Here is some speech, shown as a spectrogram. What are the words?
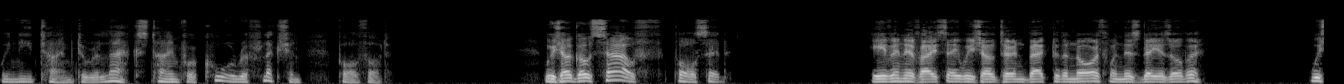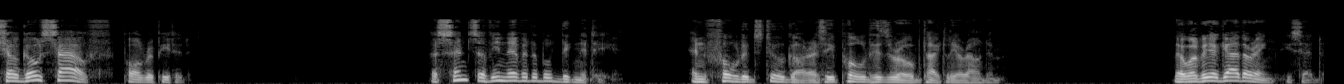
We need time to relax, time for cool reflection, Paul thought. We shall go south, Paul said. Even if I say we shall turn back to the north when this day is over? We shall go south, Paul repeated. A sense of inevitable dignity enfolded Stilgar as he pulled his robe tightly around him. There will be a gathering, he said.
